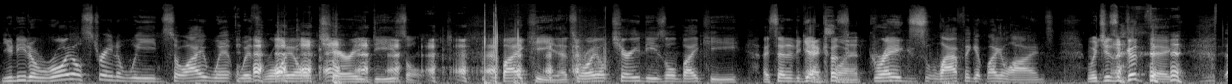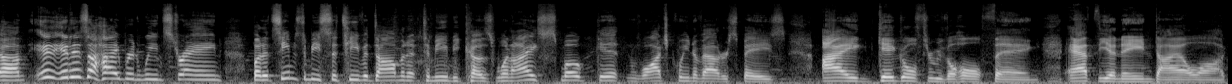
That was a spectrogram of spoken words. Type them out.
you need a royal strain of weed, so I went with Royal Cherry Diesel by Key. That's Royal Cherry Diesel by Key. I said it again because Greg's laughing at my lines, which is a good thing. um, it, it is a hybrid weed strain, but it seems to be sativa dominant to me because when I smoke it and watch Queen of Outer Space, I giggle through the whole thing at the inane dialogue,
